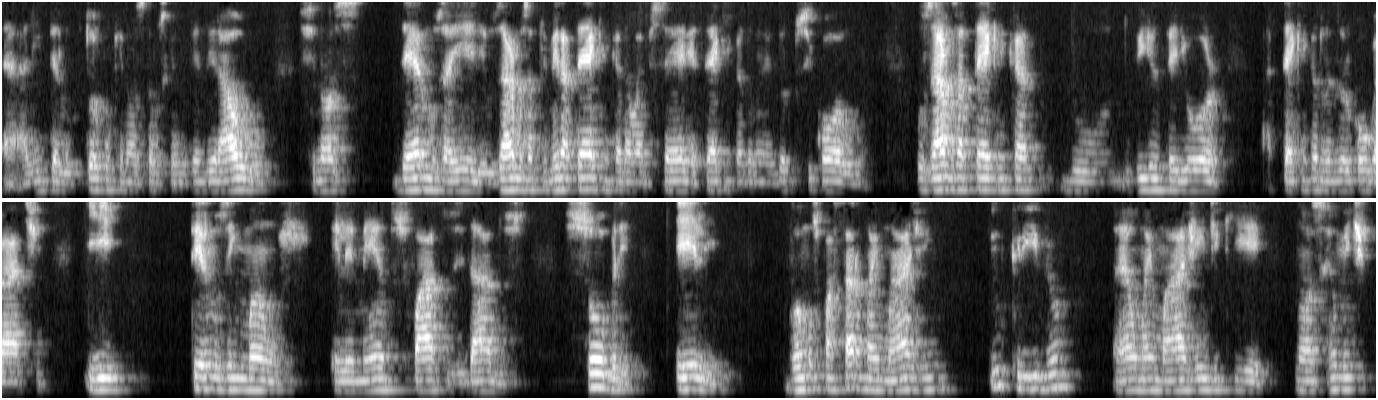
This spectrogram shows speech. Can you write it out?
é, interlocutor com quem nós estamos querendo vender algo, se nós dermos a ele, usarmos a primeira técnica da websérie, a técnica do vendedor psicólogo, usarmos a técnica do, do vídeo anterior, a técnica do vendedor Colgate, e termos em mãos elementos, fatos e dados sobre ele vamos passar uma imagem incrível, é uma imagem de que nós realmente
